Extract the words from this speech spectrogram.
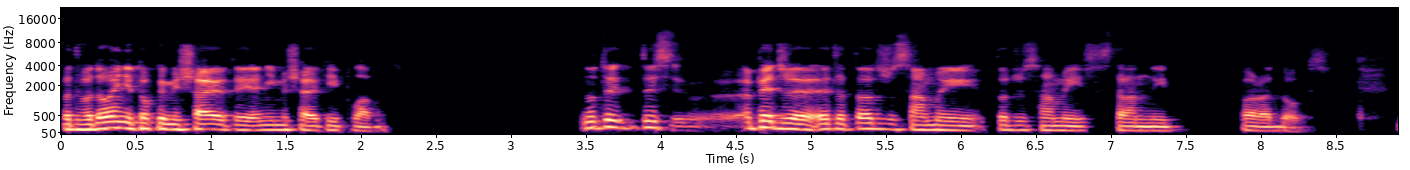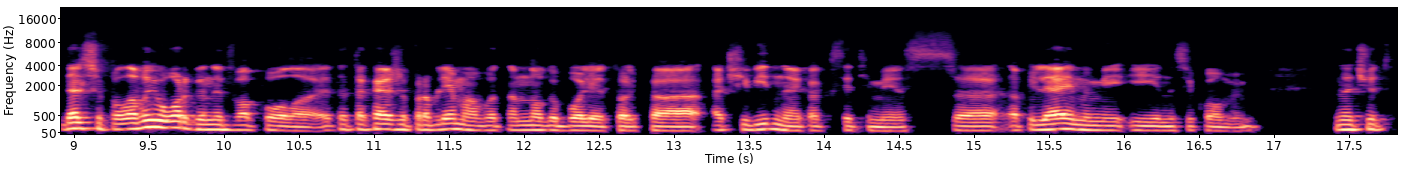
под водой они только мешают, и они мешают ей плавать. Ну, то, то есть, опять же, это тот же самый, тот же самый странный парадокс. Дальше, половые органы два пола. Это такая же проблема, вот намного более только очевидная, как с этими, с опыляемыми и насекомыми. Значит,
